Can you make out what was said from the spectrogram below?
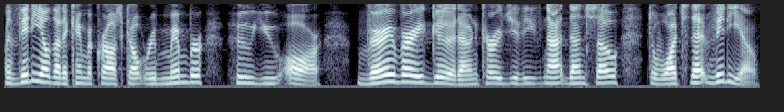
A video that I came across called Remember Who You Are. Very, very good. I encourage you, if you've not done so, to watch that video.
